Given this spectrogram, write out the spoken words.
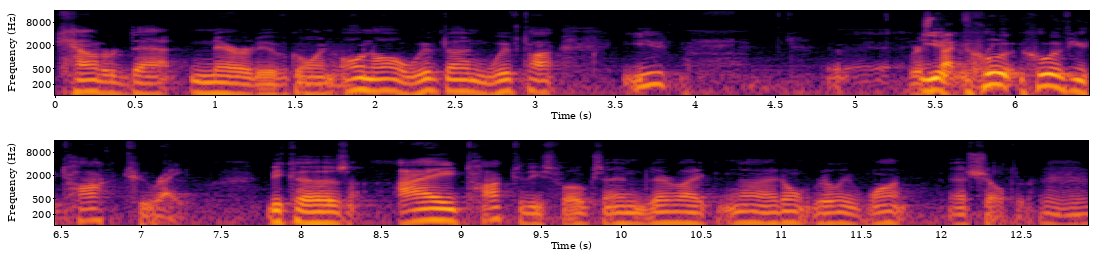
countered that narrative, going, "Oh no, we've done we've talked." You, you who who have you talked to? Right. Because I talk to these folks, and they're like, "No, I don't really want a shelter." Mm-hmm.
